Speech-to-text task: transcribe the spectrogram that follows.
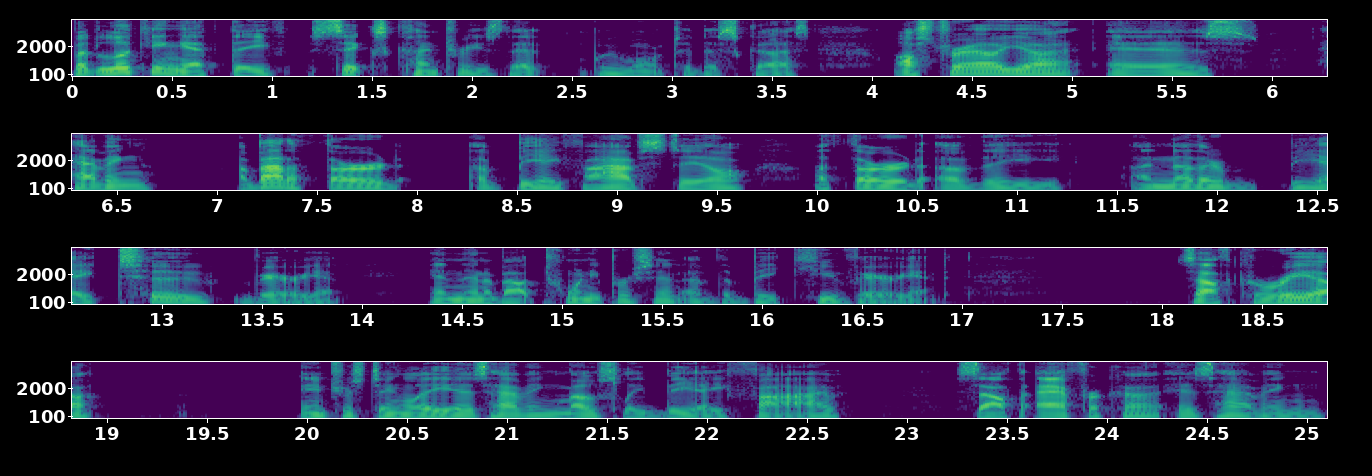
But looking at the six countries that we want to discuss, Australia is having about a third of BA5 still, a third of the another BA2 variant, and then about 20% of the BQ variant. South Korea, interestingly, is having mostly BA5. South Africa is having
